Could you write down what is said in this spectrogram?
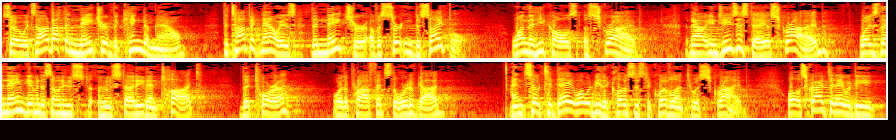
So, it's not about the nature of the kingdom now. The topic now is the nature of a certain disciple, one that he calls a scribe. Now, in Jesus' day, a scribe was the name given to someone who, st- who studied and taught the Torah or the prophets, the Word of God. And so today, what would be the closest equivalent to a scribe? Well, a scribe today would be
